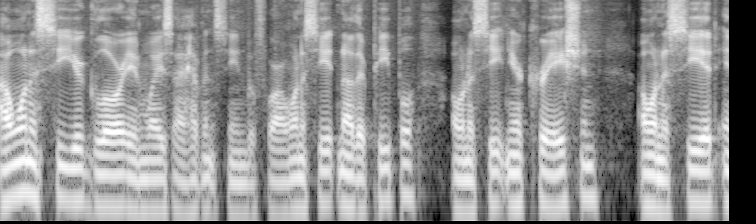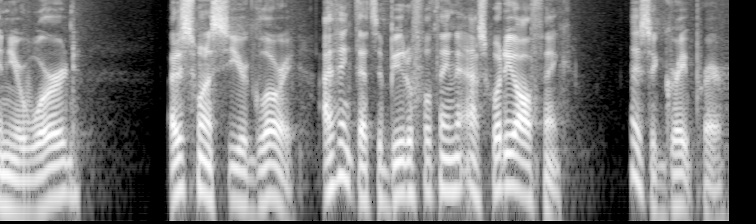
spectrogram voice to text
I want to see your glory in ways I haven't seen before. I want to see it in other people. I want to see it in your creation. I want to see it in your word. I just want to see your glory. I think that's a beautiful thing to ask. What do you all think? That's a great prayer.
